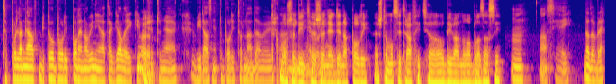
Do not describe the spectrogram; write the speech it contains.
to podľa mňa by to boli plné noviny a tak ďalej, kebyže to nejak výrazne tu boli tornáda. Vieš, tak môže byť, neboli. že niekde na poli, ešte to musí trafiť obývanú oblasť asi. Mm, asi hej. No dobre,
